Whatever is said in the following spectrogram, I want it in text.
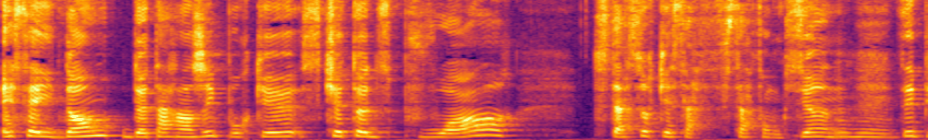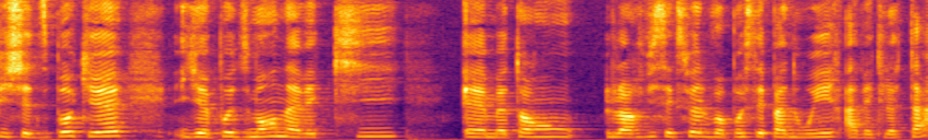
essaye donc de t'arranger pour que ce que t'as du pouvoir, tu t'assures que ça, ça fonctionne. Mhm. Tu sais, puis je te dis pas que il y a pas du monde avec qui, euh, mettons, leur vie sexuelle va pas s'épanouir avec le temps.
